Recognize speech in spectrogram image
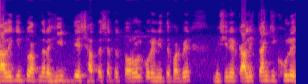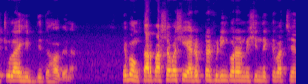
কালি কিন্তু আপনারা হিট দিয়ে সাথে সাথে তরল করে নিতে পারবেন। মেশিনের কালির ট্যাঙ্কি খুলে চুলায় হিট দিতে হবে না। এবং তার পাশাপাশি অ্যাডপ্টার ফিটিং করার মেশিন দেখতে পাচ্ছেন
